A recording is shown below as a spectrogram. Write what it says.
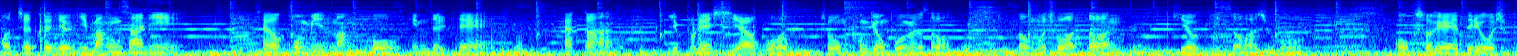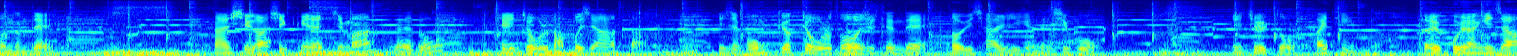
어쨌든 여기 망산이 제가 고민 많고 힘들 때 약간 리프레시하고 좋은 풍경 보면서 너무 좋았던 기억이 있어가지고 꼭 소개해드리고 싶었는데 날씨가 아쉽긴 했지만 그래도 개인적으로 나쁘지 않았다. 이제 본격적으로 더워질 텐데 더위 잘 이겨내시고 일주일 또 파이팅입니다. 저희 고향이자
